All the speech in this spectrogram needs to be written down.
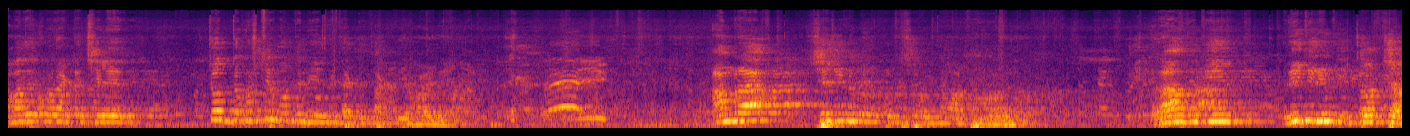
আমাদের কোনো একটা ছেলের চোদ্দ গোষ্ঠীর মধ্যে বিএনপি থাকতে চাকরি হয়নি আমরা সেজন্য কোনো প্রতিশোধ নেওয়া ঠিক হবে না। রাজনীতির রীতিনীতি, চর্চা,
